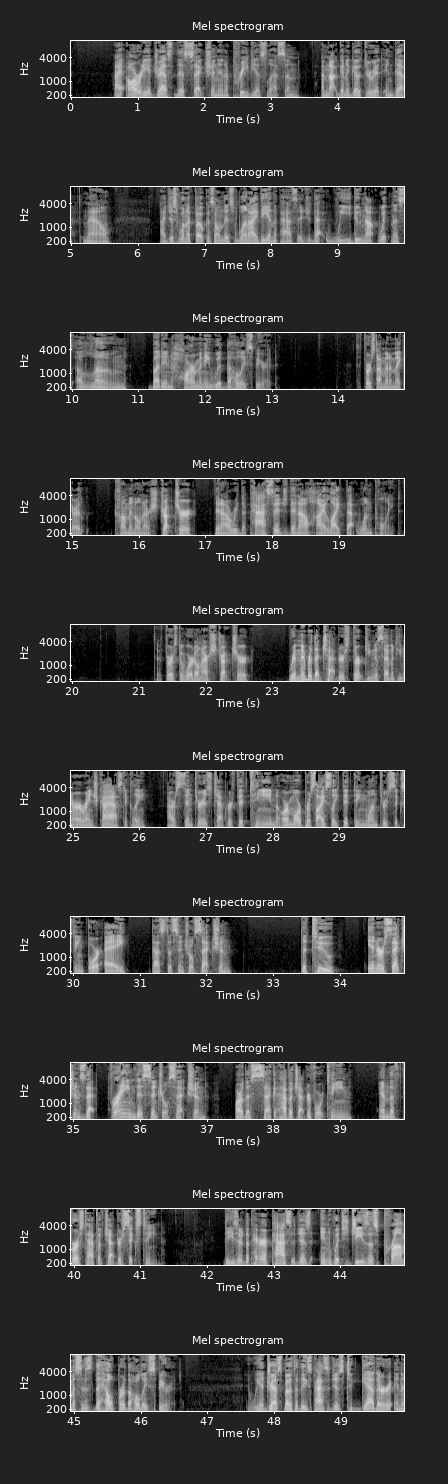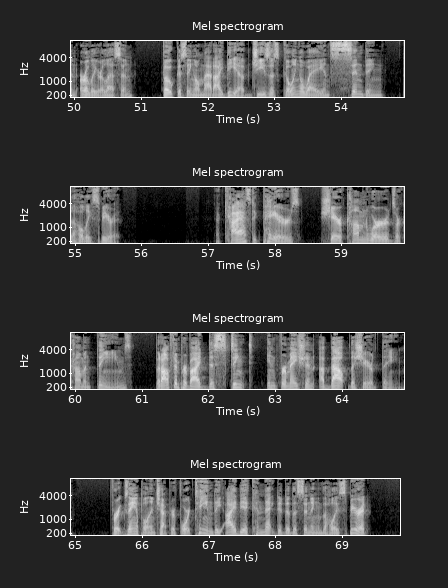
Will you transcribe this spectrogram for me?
I already addressed this section in a previous lesson. I'm not going to go through it in depth now. I just want to focus on this one idea in the passage that we do not witness alone, but in harmony with the Holy Spirit. First, I'm going to make a comment on our structure, then I'll read the passage, then I'll highlight that one point. So first, a word on our structure. Remember that chapters 13 to 17 are arranged chiastically. Our center is chapter 15, or more precisely, 15.1 through 16.4a. That's the central section. The two intersections that frame this central section are the second half of chapter 14 and the first half of chapter 16. These are the pair of passages in which Jesus promises the Helper, the Holy Spirit. We addressed both of these passages together in an earlier lesson, focusing on that idea of Jesus going away and sending the Holy Spirit. Now, chiastic pairs share common words or common themes, but often provide distinct information about the shared theme. For example, in chapter 14, the idea connected to the sending of the Holy Spirit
